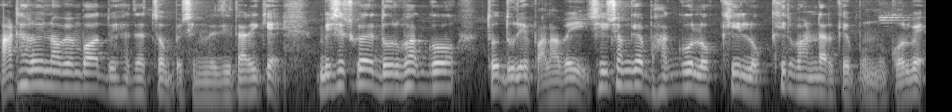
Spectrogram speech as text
আঠারোই নভেম্বর দুই হাজার চব্বিশ ইংরেজি তারিখে। বিশেষ করে দুর্ভাগ্য তো দূরে পালাবেই। সেই সঙ্গে ভাগ্য লক্ষ্মী, লক্ষ্মীর ভাণ্ডারকে পূর্ণ করবে।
